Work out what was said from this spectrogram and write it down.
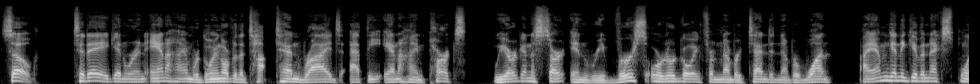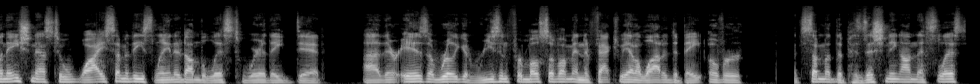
So today, again, we're in Anaheim. We're going over the top 10 rides at the Anaheim parks. We are going to start in reverse order, going from number 10 to number one. I am going to give an explanation as to why some of these landed on the list where they did. Uh, there is a really good reason for most of them. And in fact, we had a lot of debate over some of the positioning on this list.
